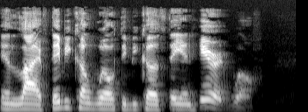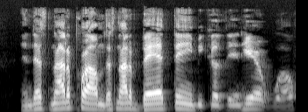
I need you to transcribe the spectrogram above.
in life they become wealthy because they inherit wealth, and that's not a problem. That's not a bad thing because they inherit wealth.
